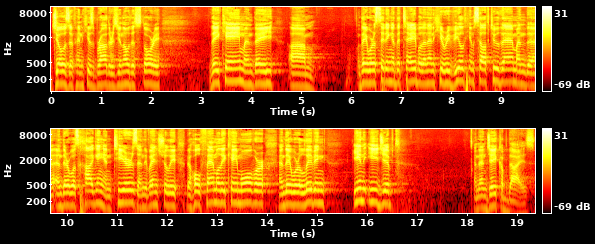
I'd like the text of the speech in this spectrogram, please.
Joseph and his brothers. You know the story. They came and they. Um, they were sitting at the table, and then he revealed himself to them, and, uh, and there was hugging and tears, and eventually the whole family came over, and they were living in Egypt. And then Jacob dies.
